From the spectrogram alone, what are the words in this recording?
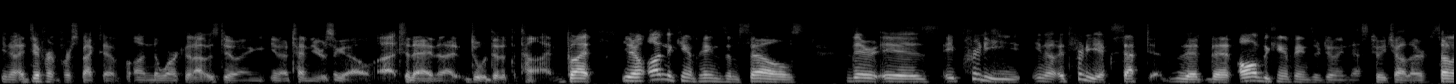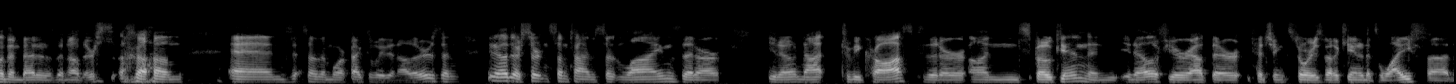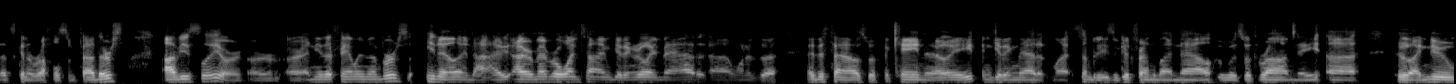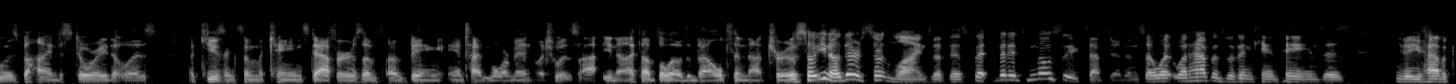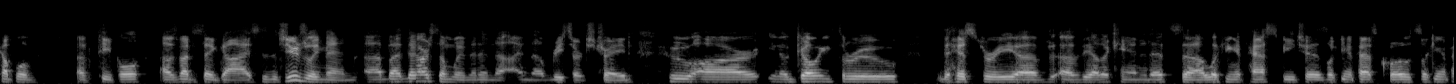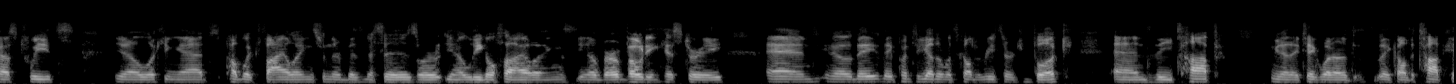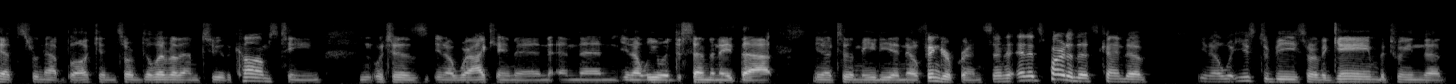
you know a different perspective on the work that I was doing you know 10 years ago uh, today that I did at the time. But you know on the campaigns themselves there is a pretty you know it's pretty accepted that that all of the campaigns are doing this to each other some of them better than others um, and some of them more effectively than others. And you know there's certain sometimes certain lines that are you know, not to be crossed that are unspoken. And, you know, if you're out there pitching stories about a candidate's wife, uh, that's going to ruffle some feathers, obviously, or, or, or, any other family members, you know. And I, I remember one time getting really mad. Uh, one of the, at this time I was with McCain in 08 and getting mad at my, somebody who's a good friend of mine now who was with Romney, uh, who I knew was behind a story that was accusing some McCain staffers of, of being anti-Mormon, which was, uh, you know, I thought below the belt and not true. So, you know, there are certain lines with this, but but it's mostly accepted. And so what what happens within campaigns is, you know, you have a couple of of people. I was about to say guys because it's usually men, uh, but there are some women in the in the research trade who are, you know, going through the history of of the other candidates, uh, looking at past speeches, looking at past quotes, looking at past tweets, you know, looking at public filings from their businesses or, you know, legal filings, you know, voting history. And, you know, they, they put together what's called a research book and the top, you know, they take what are they call the top hits from that book and sort of deliver them to the comms team, which is, you know, where I came in. And then, you know, we would disseminate that, you know, to the media, no fingerprints. And, and it's part of this kind of, you know, what used to be sort of a game between the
